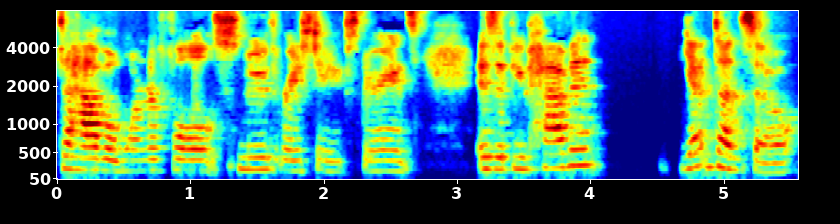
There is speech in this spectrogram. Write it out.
to have a wonderful, smooth race day experience is if you haven't yet done so,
